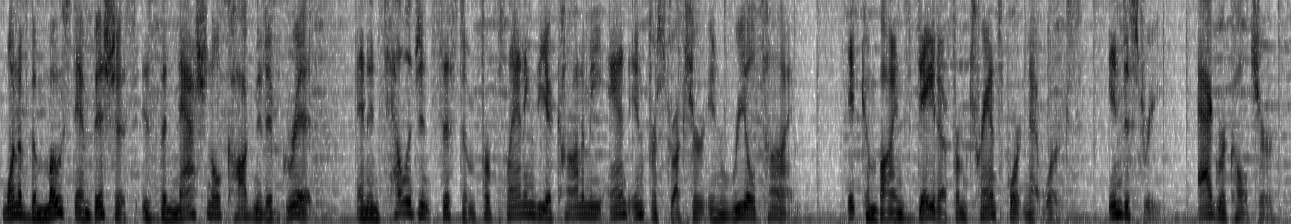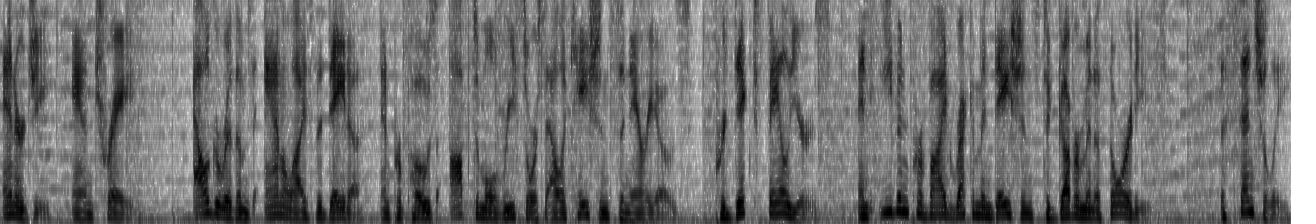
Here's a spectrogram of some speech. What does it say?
One of the most ambitious is the National Cognitive Grid, an intelligent system for planning the economy and infrastructure in real time. It combines data from transport networks, industry, agriculture, energy, and trade algorithms analyze the data and propose optimal resource allocation scenarios, predict failures, and even provide recommendations to government authorities. Essentially,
